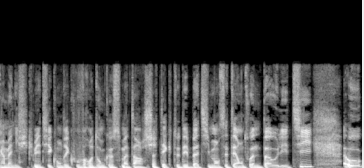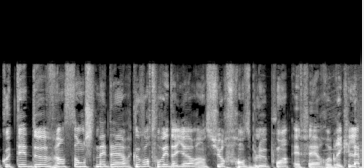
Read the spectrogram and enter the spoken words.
Un magnifique métier qu'on découvre donc ce matin, architecte des bâtiments. C'était Antoine Paoletti, aux côtés de Vincent Schneider, que vous retrouvez d'ailleurs hein, sur francebleu.fr, rubrique La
